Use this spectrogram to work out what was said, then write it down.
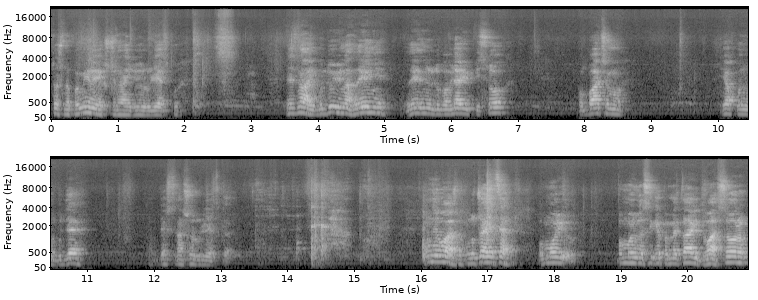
точно поміряю, якщо знайду рулетку. Не знаю, будую на глині, глину додаю пісок. Побачимо, як воно буде. Де ж наша рулетка? Ну не важно, виходить, по-моєму, по-моєму, наскільки я пам'ятаю, 2,40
